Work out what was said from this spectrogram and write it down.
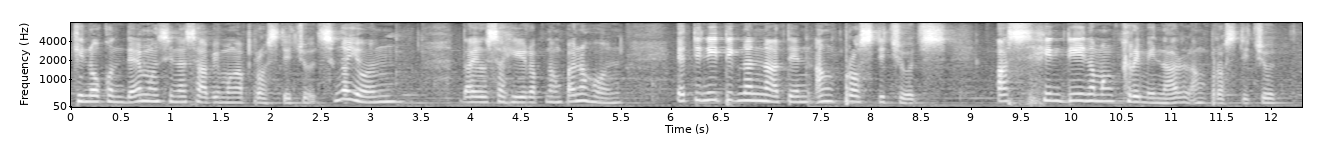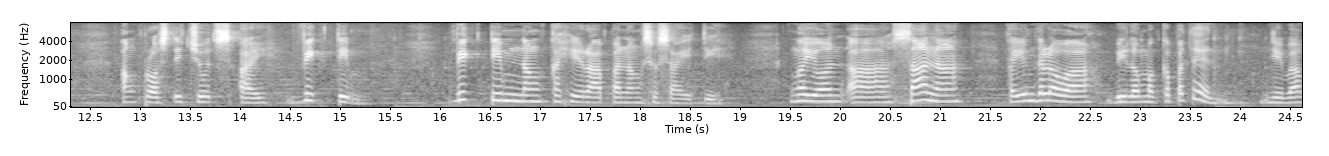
kinokondem ang sinasabi mga prostitutes. Ngayon, dahil sa hirap ng panahon, eh tinitignan natin ang prostitutes as hindi namang kriminal ang prostitute. ang prostitutes ay victim. Victim ng kahirapan ng society. Ngayon, ah, sana kayong dalawa bilang magkapatid, di ba?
